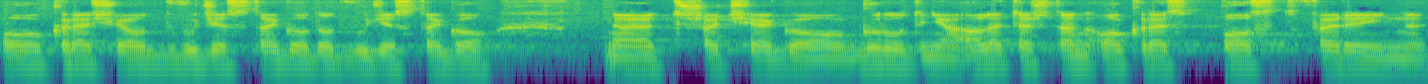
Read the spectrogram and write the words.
o okresie od 20 do 23 grudnia, ale też ten okres postferyjny,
